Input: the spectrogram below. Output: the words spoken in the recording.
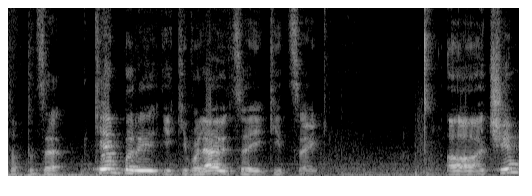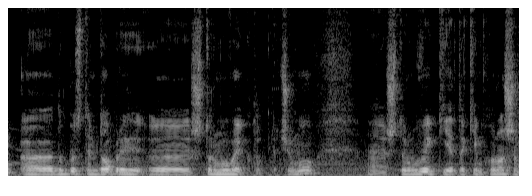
тобто це кемпери, які валяються, які цей. Чим, е, допустимо, добрий е, штурмовик? Тобто, чому е, штурмовик є таким хорошим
